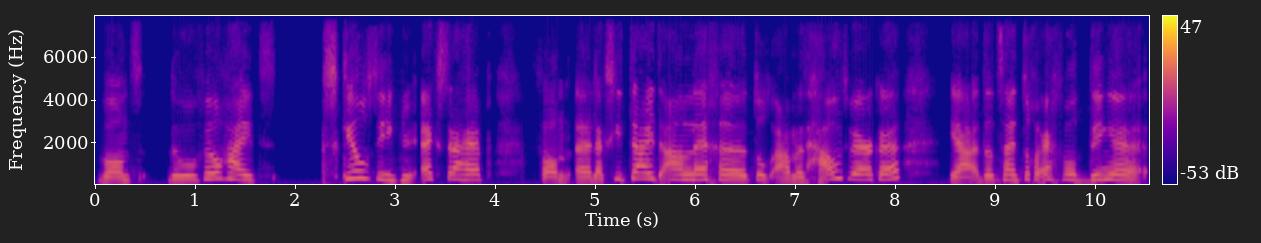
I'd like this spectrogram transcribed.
Want de hoeveelheid skills die ik nu extra heb, van elektriciteit aanleggen tot aan met hout werken. Ja, dat zijn toch echt wel dingen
